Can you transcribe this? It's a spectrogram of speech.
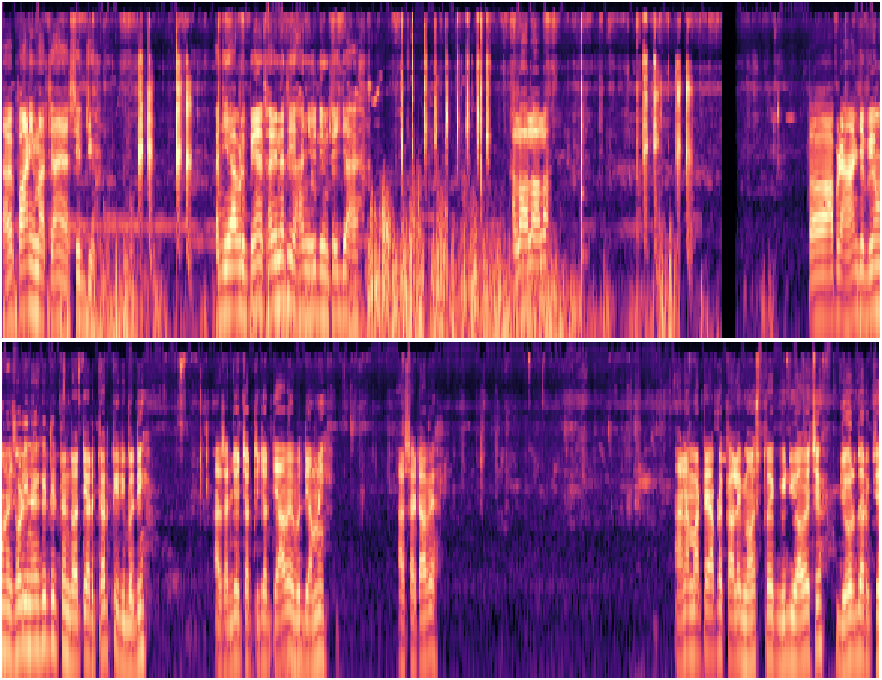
હવે પાણીમાંથી અહીંયા સીધ્યું હજી આપણી ભેં થઈ નથી, હાંજ સુધીમાં થઈ જાય હાલો હાલો હાલો. તો આપણે સાંજે બેઉને છોડી નાખી હતી, તો અત્યારે ચરતી હતી બધી. આ સાંજે ચરતી ચરતી આવે બધી હમણી. આ સાઈડ આવે. આના માટે આપણે કાલે મસ્ત એક વીડિયો આવે છે, જોરદાર છે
